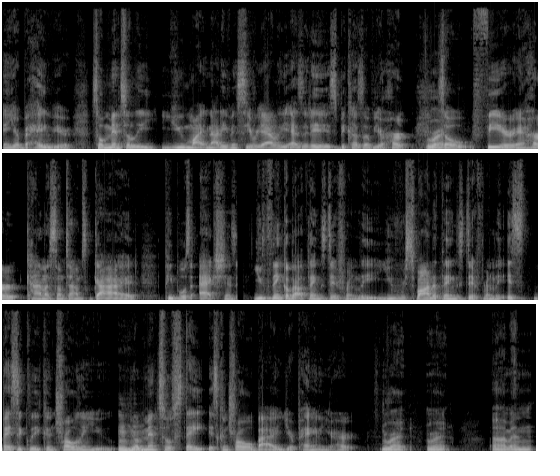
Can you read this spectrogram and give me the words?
in your behavior. So mentally you might not even see reality as it is because of your hurt. Right. so fear and hurt kind of sometimes guide people's actions. You think about things differently. You respond to things differently. It's basically controlling you. Your mm-hmm. mental state is controlled by your pain and your hurt. Right, right. Um, and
